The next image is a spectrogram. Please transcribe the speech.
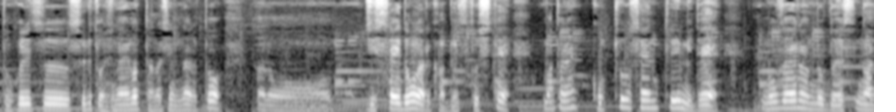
独立するとしないのって話になると、あのー、実際どうなるかは別としてまたね国境線という意味でノーザンアイルランドですが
